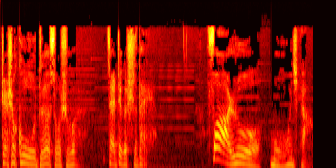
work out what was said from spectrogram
这是古德所说，在这个时代，法若魔强。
